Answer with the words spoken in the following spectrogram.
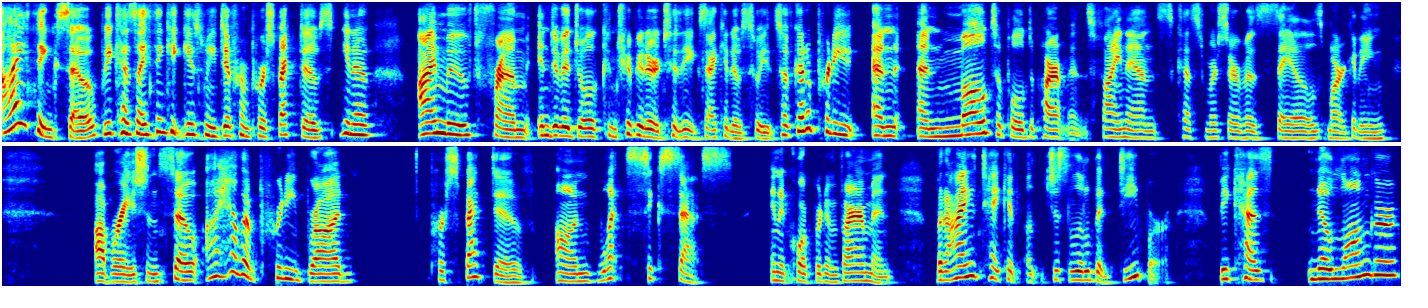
I think so because I think it gives me different perspectives. You know, I moved from individual contributor to the executive suite. So I've got a pretty and and multiple departments, finance, customer service, sales, marketing, operations. So I have a pretty broad perspective on what success in a corporate environment, but I take it just a little bit deeper because no longer,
